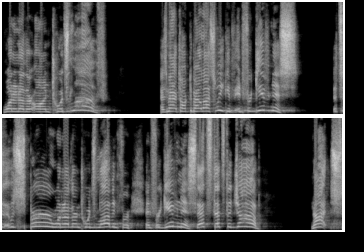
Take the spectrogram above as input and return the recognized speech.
one another on towards love. As Matt talked about last week, in, forgiveness. It's, it was spur one another towards love and, for, and forgiveness. That's, that's the job. Not,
